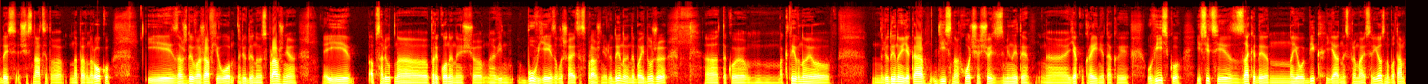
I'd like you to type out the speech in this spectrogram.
десь 16-го, напевно, року, і завжди вважав його людиною справжньою. І абсолютно переконаний, що він був, є і залишається справжньою людиною, небайдужою, такою активною людиною, яка дійсно хоче щось змінити е, як в Україні, так і у війську. І всі ці закиди на його бік я не сприймаю серйозно, бо там,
